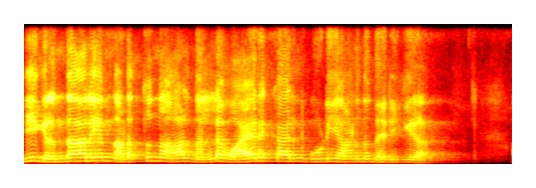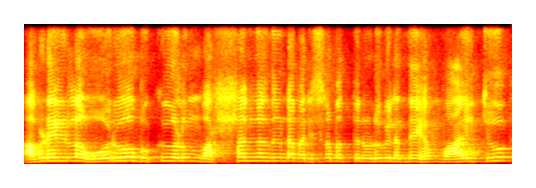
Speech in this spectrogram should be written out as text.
ഈ ഗ്രന്ഥാലയം നടത്തുന്ന ആൾ നല്ല വായനക്കാരൻ കൂടിയാണെന്ന് ധരിക്കുക. അവിടെയുള്ള ഓരോ ബുക്കുകളും വർഷങ്ങൾ നീണ്ട പരിശ്രമത്തിനൊടുവിൽ അദ്ദേഹം വായിച്ചു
